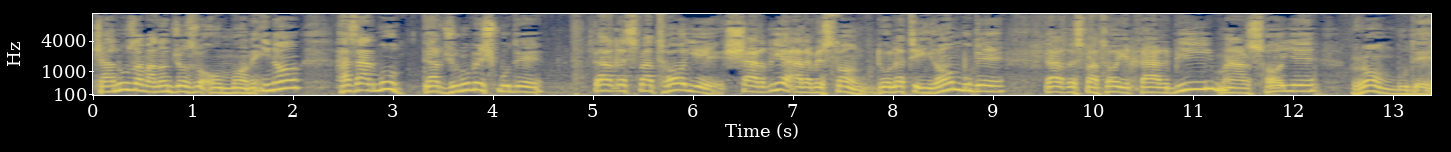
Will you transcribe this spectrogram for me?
که هنوزم الان جزو عمانه. اینا هزرمود در جنوبش بوده در قسمت های شرقی عربستان دولت ایران بوده در قسمت های غربی مرزهای روم بوده.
